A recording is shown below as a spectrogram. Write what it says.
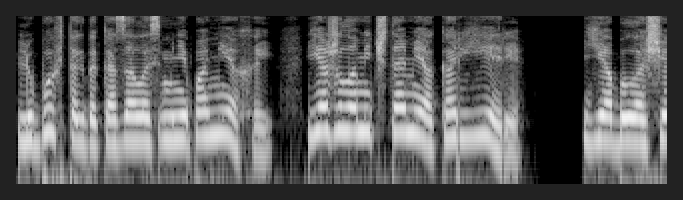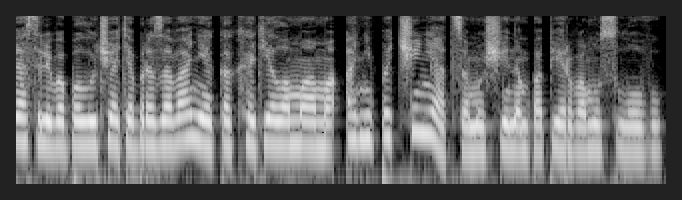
Любовь тогда казалась мне помехой. Я жила мечтами о карьере, я была счастлива получать образование, как хотела мама, а не подчиняться мужчинам по первому слову.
